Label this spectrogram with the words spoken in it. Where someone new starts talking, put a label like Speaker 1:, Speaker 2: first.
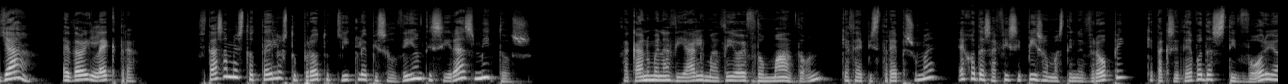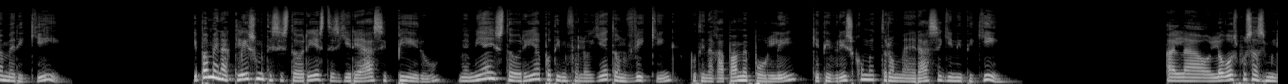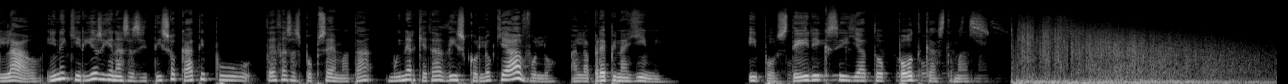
Speaker 1: Γεια, εδώ η Λέκτρα. Φτάσαμε στο τέλος του πρώτου κύκλου επεισοδίων της σειράς Μύτος. Θα κάνουμε ένα διάλειμμα δύο εβδομάδων και θα επιστρέψουμε έχοντας αφήσει πίσω μας την Ευρώπη και ταξιδεύοντας στη Βόρειο Αμερική. Είπαμε να κλείσουμε τις ιστορίες της γυραιάς Υπήρου με μια ιστορία από τη μυθολογία των Βίκινγκ που την αγαπάμε πολύ και τη βρίσκουμε τρομερά συγκινητική. Αλλά ο λόγος που σας μιλάω είναι κυρίως για να σας ζητήσω κάτι που, δεν θα σας πω ψέματα, μου είναι αρκετά δύσκολο και άβολο, αλλά πρέπει να γίνει. Υποστήριξη για το podcast μας.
